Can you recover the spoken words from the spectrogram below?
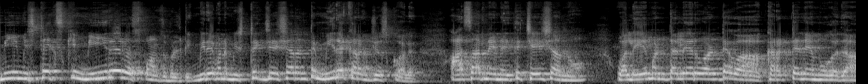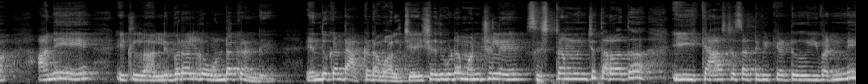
మీ మిస్టేక్స్కి మీరే రెస్పాన్సిబిలిటీ మీరేమైనా మిస్టేక్ చేశారంటే మీరే కరెక్ట్ చేసుకోవాలి. ఆ సార్ నేనైతే చేశాను. వాళ్ళు ఏమంటలేరు అంటే వా- కరెక్టేనేమో కదా అని ఇట్లా లిబరల్గా ఉండకండి. ఎందుకంటే అక్కడ వాళ్ళు చేసేది కూడా మనుషులే. సిస్టమ్ నుంచి తర్వాత ఈ క్యాస్ట్ సర్టిఫికేట్ ఇవన్నీ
